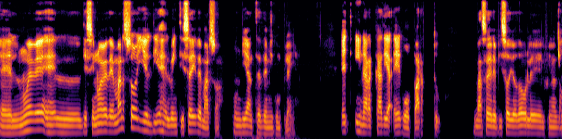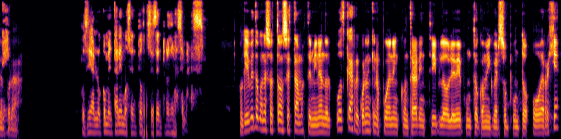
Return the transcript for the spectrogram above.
el 9 el 19 de marzo y el 10 el 26 de marzo, un día antes de mi cumpleaños. Et in Arcadia Ego Part 2. Va a ser episodio doble el final de temporada. Pues ya lo comentaremos entonces dentro de unas semanas. Ok, Beto, con eso entonces estamos terminando el podcast. Recuerden que nos pueden encontrar en www.comicverso.org.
